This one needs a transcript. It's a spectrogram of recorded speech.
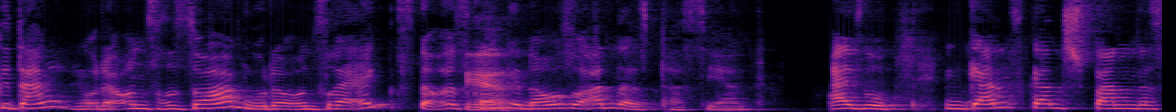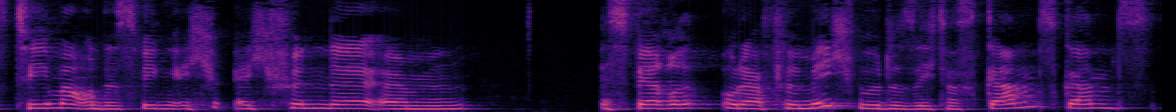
Gedanken oder unsere Sorgen oder unsere Ängste. Es Ja. kann genauso anders passieren. Also, ein ganz, ganz spannendes Thema und deswegen, ich, ich finde, ähm, es wäre, oder für mich würde sich das ganz, ganz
